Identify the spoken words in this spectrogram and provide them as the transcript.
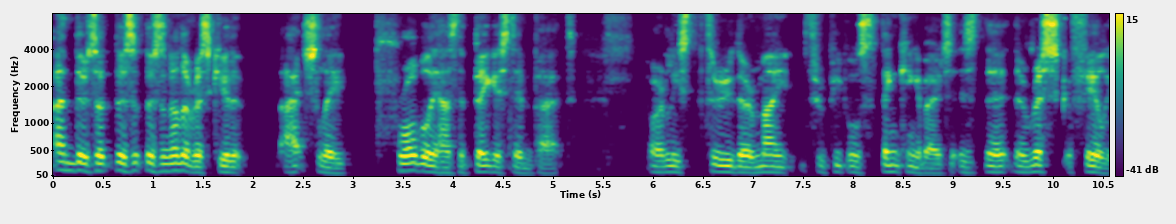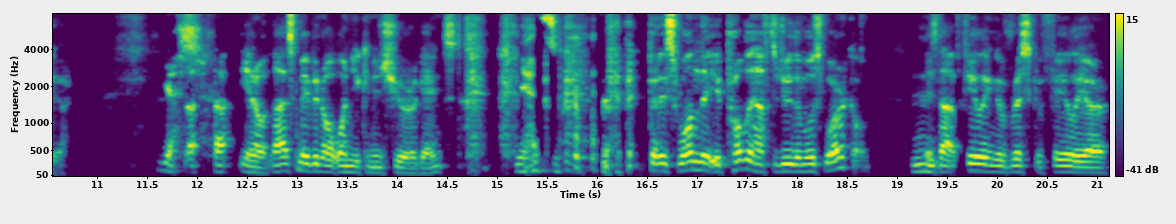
And there's a there's a, there's another risk here that actually probably has the biggest impact, or at least through their mind, through people's thinking about it, is the the risk of failure. Yes, that, that, you know that's maybe not one you can insure against. Yes, but it's one that you probably have to do the most work on. Mm. Is that feeling of risk of failure,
